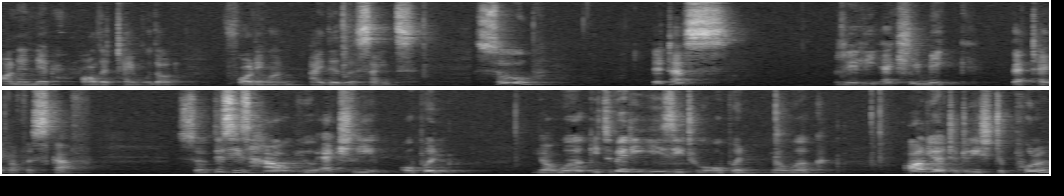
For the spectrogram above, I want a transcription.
on a neck all the time without falling on either the sides. So let us really actually make that type of a scarf. So this is how you actually open your work. It's very easy to open your work. All you have to do is to pull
